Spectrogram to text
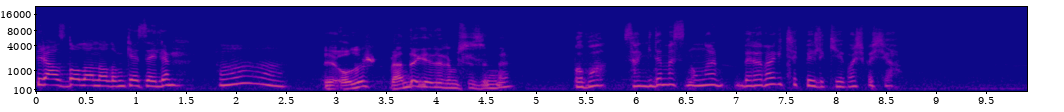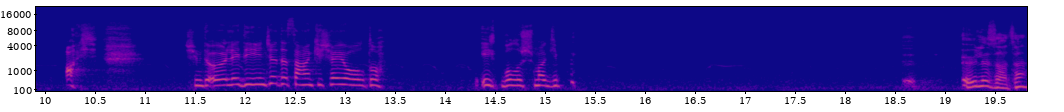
Biraz dolanalım, gezelim. Ha. E, olur. Ben de gelirim sizinle. Baba, sen gidemezsin. Onlar beraber gidecek belli ki, baş başa. Ay. Şimdi öyle deyince de sanki şey oldu. İlk buluşma gibi. Öyle zaten.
